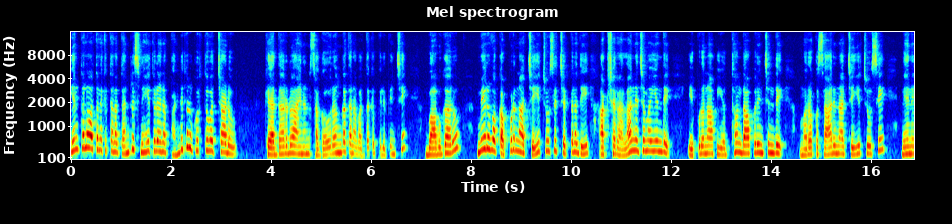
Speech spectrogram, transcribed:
ఇంతలో అతనికి తన తండ్రి స్నేహితుడైన పండితుడు గుర్తు వచ్చాడు. కేదారుడు ఆయనను సగౌరవంగా తన వద్దకు పిలిపించి బాబుగారు మీరు ఒకప్పుడు నా చెయ్యి చూసి చెప్పినది అక్షరాలా నిజమయ్యింది. ఇప్పుడు నాకు యుద్ధం దాపురించింది. మరొకసారి నా చెయ్యి చూసి నేను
